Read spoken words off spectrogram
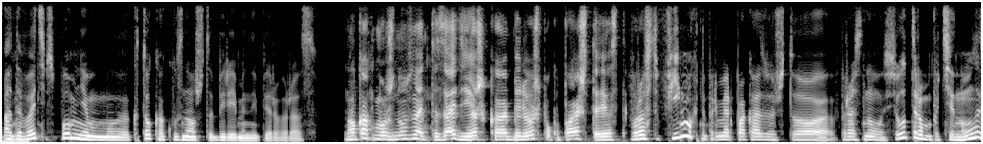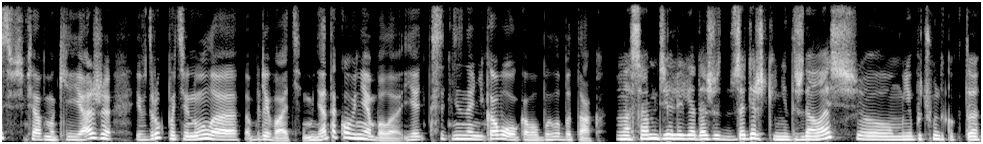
А давайте вспомним, э, кто как узнал, что беременный первый раз. Ну а как можно узнать? Ты задержка, берешь, покупаешь тест. Просто в фильмах, например, показывают, что проснулась утром, потянулась вся в макияже, и вдруг потянула блевать. У меня такого не было. Я, кстати, не знаю никого, у кого было бы так. На самом деле, я даже задержки не дождалась. Э, мне почему-то как-то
